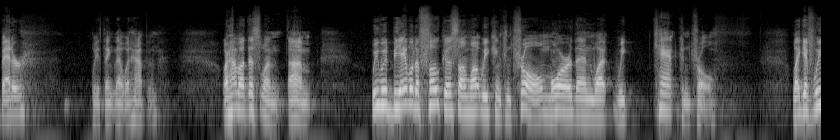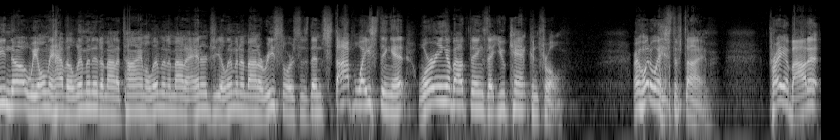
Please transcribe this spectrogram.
better, we think that would happen. Or how about this one? Um, we would be able to focus on what we can control more than what we can't control. Like, if we know we only have a limited amount of time, a limited amount of energy, a limited amount of resources, then stop wasting it worrying about things that you can't control. Right? What a waste of time. Pray about it,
